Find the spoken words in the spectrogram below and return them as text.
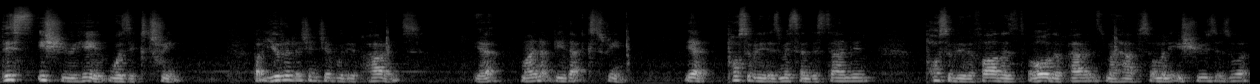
this issue here was extreme. But your relationship with your parents, yeah, might not be that extreme. Yeah, possibly there's misunderstanding. Possibly the fathers or the parents might have so many issues as well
